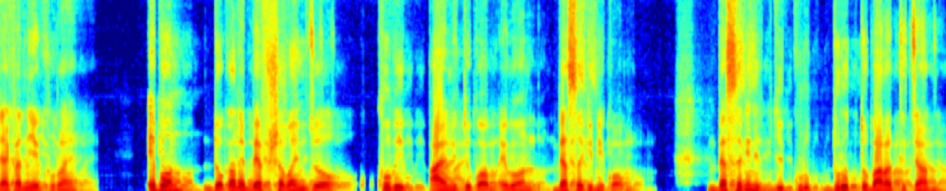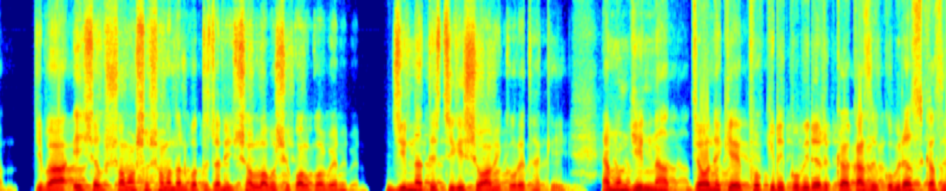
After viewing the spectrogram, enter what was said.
টাকা নিয়ে ঘুরায়। এবং দোকানে ব্যবসা বাণিজ্য খুবই আয়নিত কম এবং বেচাকিনি কম। বেচাকিনি যদি দূরত্ব বাড়াতে চান কিংবা এইসব সমস্যার সমাধান করতে চান ইনশাল্লাহ অবশ্যই কল করবেন। জিন্নাতের চিকিৎসাও আমি করে থাকি। এমন জিন্নাত যে অনেকে ফকিরে কবিরের কাছে কবিরাজ কাছে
